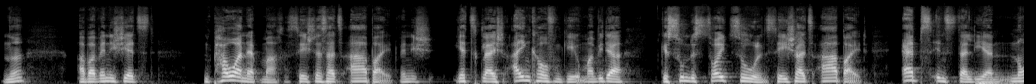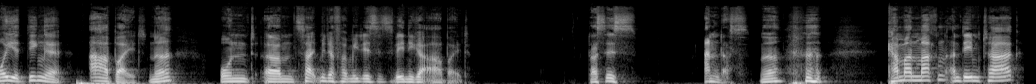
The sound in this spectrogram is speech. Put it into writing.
Ne? Aber wenn ich jetzt ein Powernap mache, sehe ich das als Arbeit. Wenn ich jetzt gleich einkaufen gehe, um mal wieder gesundes Zeug zu holen, sehe ich als Arbeit. Apps installieren, neue Dinge, Arbeit, ne? Und ähm, Zeit mit der Familie ist jetzt weniger Arbeit. Das ist anders, ne? Kann man machen an dem Tag,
